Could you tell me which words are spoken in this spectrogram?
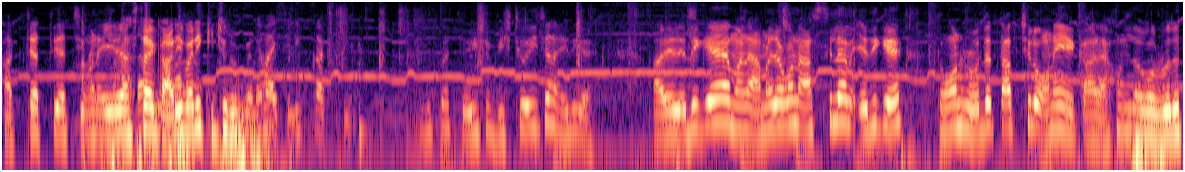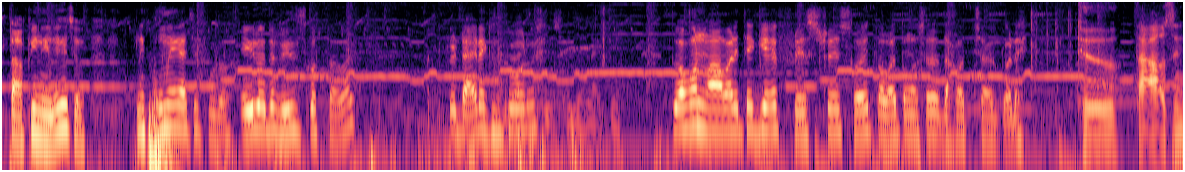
হাঁটতে হাঁটতে যাচ্ছি। মানে এই রাস্তায় গাড়ি বাড়ি কিছু ঢুকবে না। ভাই স্লিপ কাটছে। বুঝতে পারছি এই বৃষ্টি হয়েছে না এদিকে? আর এদিকে মানে আমরা যখন আসছিলাম এদিকে তখন রোদের তাপ ছিল অনেক আর এখন দেখো রোদের তাপই নেই দেখেছ? মানে কমে গেছে পুরো। এই রোদে রিলস করতে হবে। তো ডাইরেক্ট মুখে পড়বে তখন মা বাড়িতে গিয়ে ফ্রেশ ট্রেশ হয়ে তবে তোমার সাথে দেখা হচ্ছে একবারে। 2000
